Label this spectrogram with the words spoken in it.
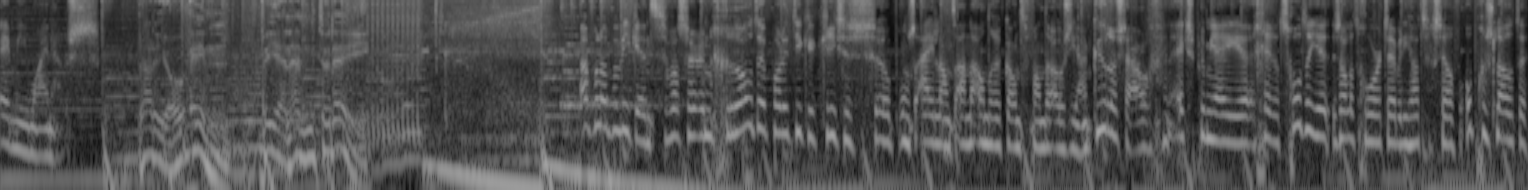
Amy Winehouse. Radio 1, BNN Today. Afgelopen weekend was er een grote politieke crisis op ons eiland aan de andere kant van de oceaan, Curaçao. Ex-premier eh, Gerrit Schotten, je zal het gehoord hebben, die had zichzelf opgesloten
